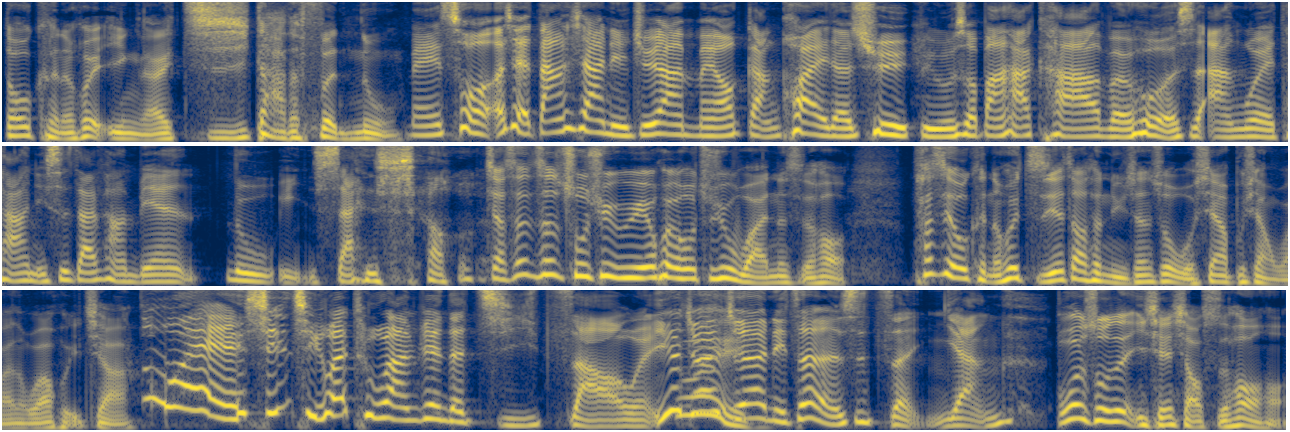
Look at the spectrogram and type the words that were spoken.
都可能会引来极大的愤怒。没错，而且当下你居然没有赶快的去，比如说帮他 cover 或者是安慰他，你是在旁边录影 讪笑。假设这出去约会或出去玩的时候，他是有可能会直接造成女生说：“我现在不想玩了，我要回家。”对，心情会突然变得急躁，哎，因为就会觉得你这人是怎样？不会说，是以前小时候哈，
